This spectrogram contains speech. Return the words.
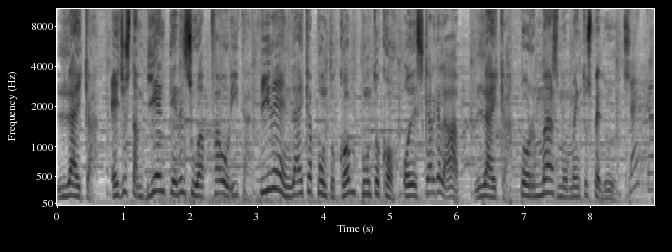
Laika. Ellos también tienen su app favorita. Pide en laika.com.co o descarga la app Laika por más momentos peludos. Laika.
